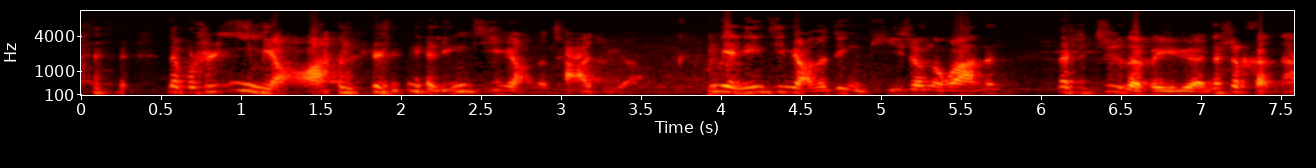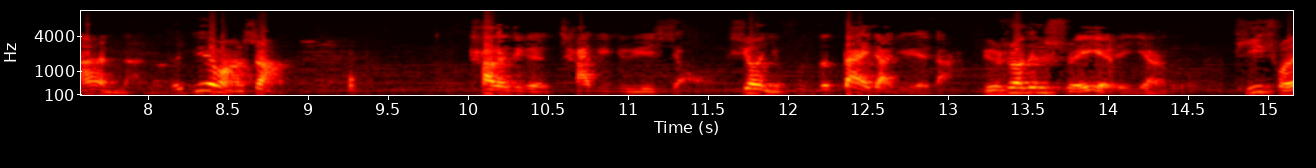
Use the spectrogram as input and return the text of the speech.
那不是一秒啊，那是零点零几秒的差距啊。零点零几秒的这种提升的话，那那是质的飞跃，那是很难很难的。它越往上，它的这个差距就越小，需要你付出的代价就越大。比如说这个水也是一样的，提纯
